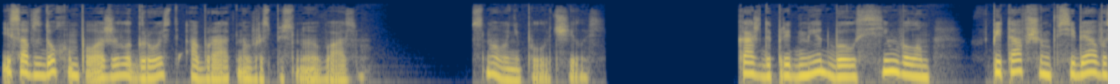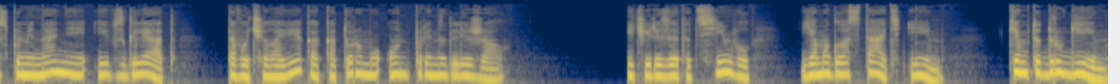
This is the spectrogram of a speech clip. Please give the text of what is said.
и со вздохом положила гроздь обратно в расписную вазу. Снова не получилось. Каждый предмет был символом, впитавшим в себя воспоминания и взгляд того человека, которому он принадлежал. И через этот символ я могла стать им, кем-то другим,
